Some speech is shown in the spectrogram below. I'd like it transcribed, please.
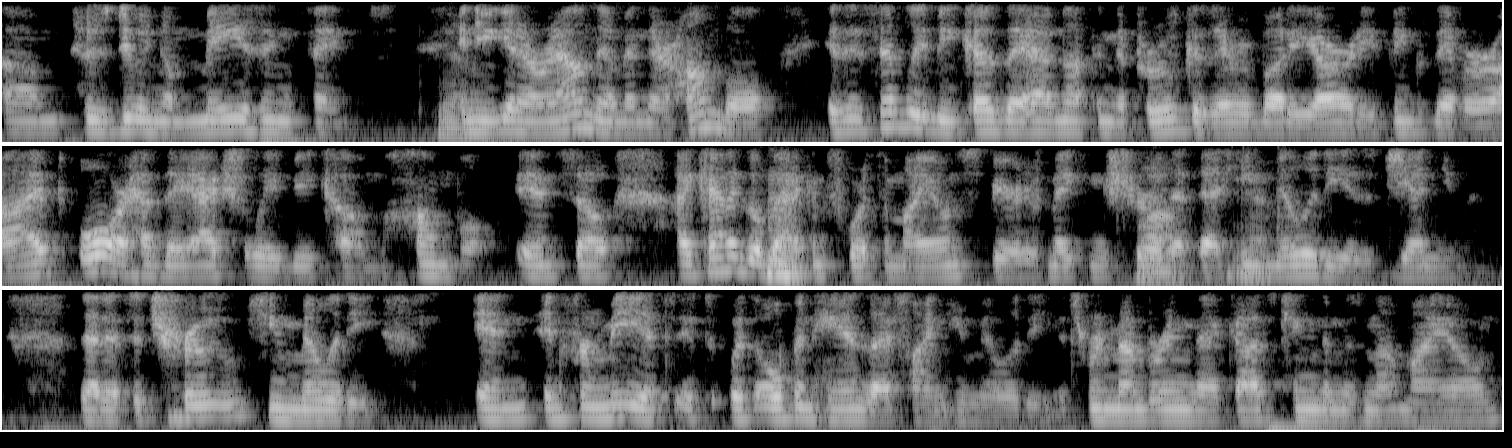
um, who's doing amazing things yeah. and you get around them and they're humble, is it simply because they have nothing to prove because everybody already thinks they've arrived, or have they actually become humble? And so I kind of go hmm. back and forth in my own spirit of making sure wow. that that humility yeah. is genuine, that it's a true humility. And, and for me, it's it's with open hands I find humility. It's remembering that God's kingdom is not my own,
